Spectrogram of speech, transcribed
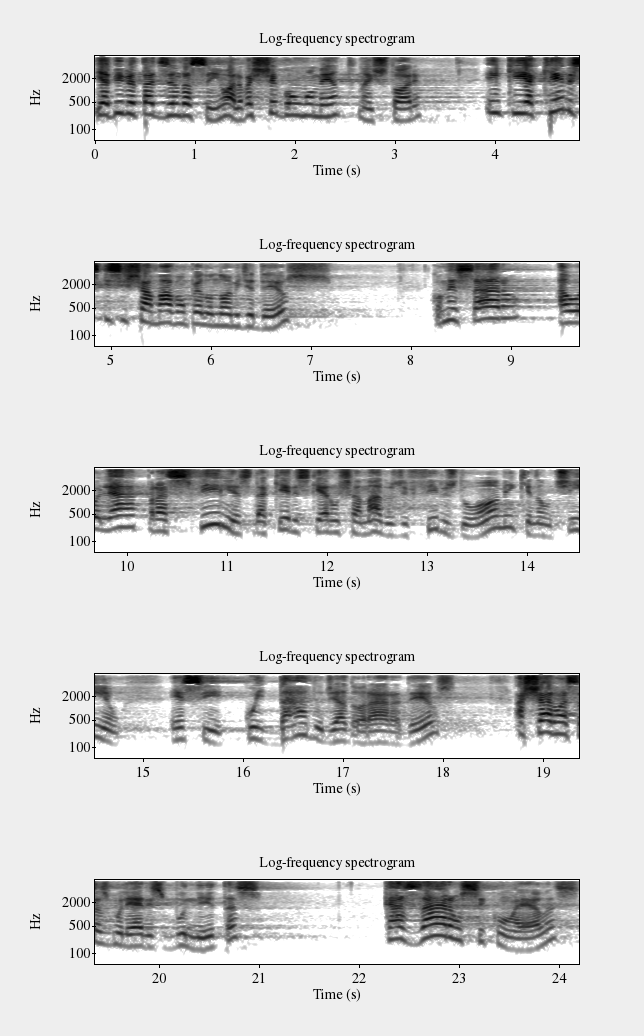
E a Bíblia está dizendo assim: olha, vai chegou um momento na história em que aqueles que se chamavam pelo nome de Deus começaram a olhar para as filhas daqueles que eram chamados de filhos do homem, que não tinham esse cuidado de adorar a Deus, acharam essas mulheres bonitas, casaram-se com elas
